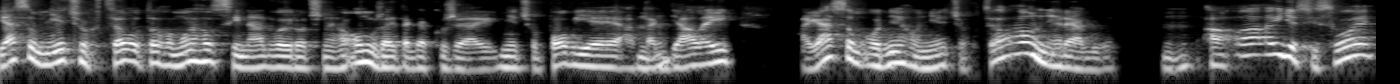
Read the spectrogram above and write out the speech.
ja som niečo chcel od toho môjho syna dvojročného, on už aj tak akože aj niečo povie a mm-hmm. tak mhm. ďalej. A ja som od neho niečo chcel a on nereaguje. Mm-hmm. A, a ide si svoje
